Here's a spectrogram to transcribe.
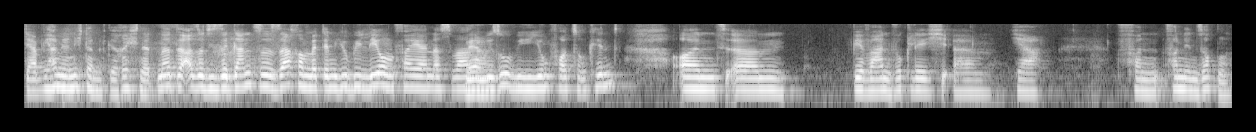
ja, wir haben ja nicht damit gerechnet. Ne? Also diese ganze Sache mit dem Jubiläum feiern, das war Ja. sowieso wie die Jungfrau zum Kind. Und ähm, wir waren wirklich, ähm, ja, von, von den Socken,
